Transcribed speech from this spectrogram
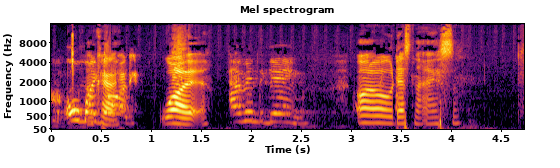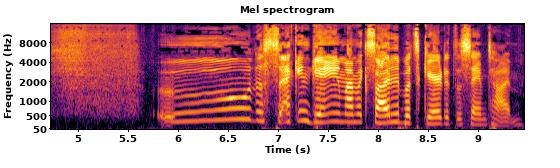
Oh my Okay. god, What? I'm in the game. Oh, that's nice. Ooh, the second game. I'm excited but scared at the same time.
